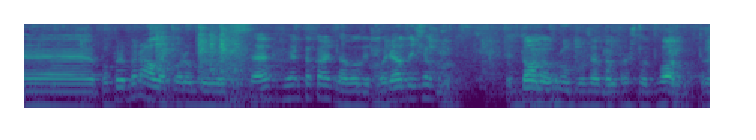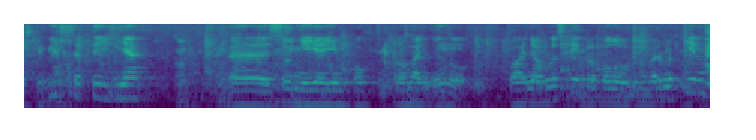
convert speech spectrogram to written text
е, поприбирали, поробили все, як то кажуть, навели порядочок. Дану групу вже там пройшло два, трошки більше тижня. Е, сьогодні я їм проган- ну, поганяв листи, проколов інвермектин. Е,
